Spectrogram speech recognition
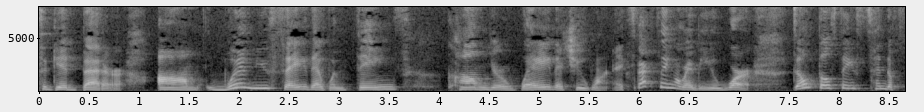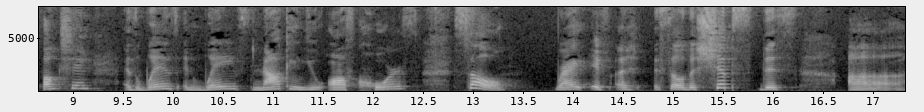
to get better. Um, when you say that when things come your way that you weren't expecting or maybe you were, don't those things tend to function as winds and waves knocking you off course? So, right, if uh, so, the ships this. Uh,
